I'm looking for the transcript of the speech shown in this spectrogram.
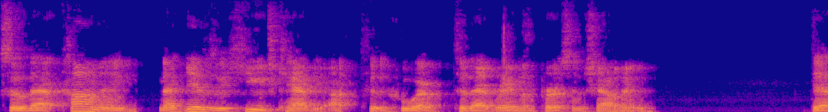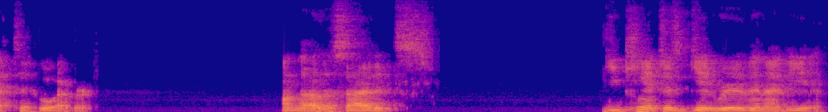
so that comment that gives a huge caveat to whoever to that random person shouting death to whoever. On the other side, it's you can't just get rid of an idea.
